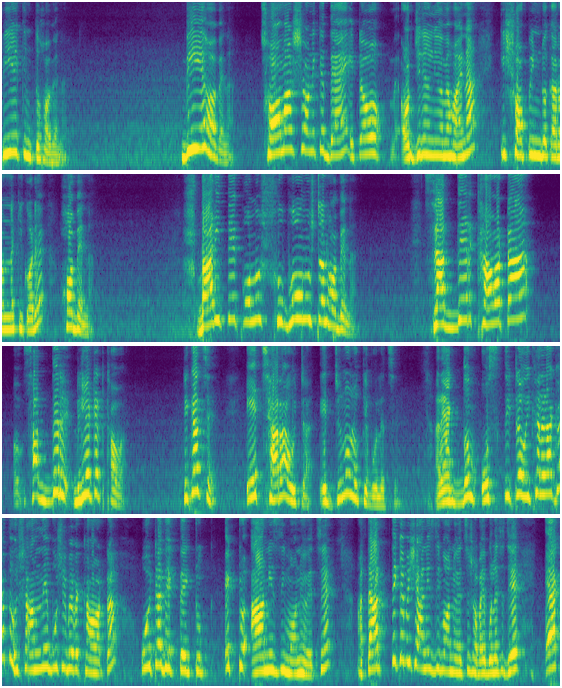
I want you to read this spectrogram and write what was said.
বিয়ে কিন্তু হবে না। বিয়ে হবে না। ছ মাসে অনেকে দেয়, এটাও অরিজিনাল নিয়মে হয় না, কি স্বপিণ্ড কারণ না কি করে, হবে না। বাড়িতে কোনো শুভ অনুষ্ঠান হবে না। শ্রাদ্ধের খাওয়াটা, শ্রাদ্ধের রিলেটেড খাওয়া। ঠিক আছে? এছাড়া ওইটা, এর জন্য লোকে বলেছে। আর একদম অস্থিটা ওইখানে রাখা তো সামনে বসে ভেবে খাওয়াটা, ওইটা দেখতে একটু একটু আনইজি মনে হয়েছে। আর তার থেকে বেশি আনইজি মনে হয়েছে, সবাই বলেছে যে এক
